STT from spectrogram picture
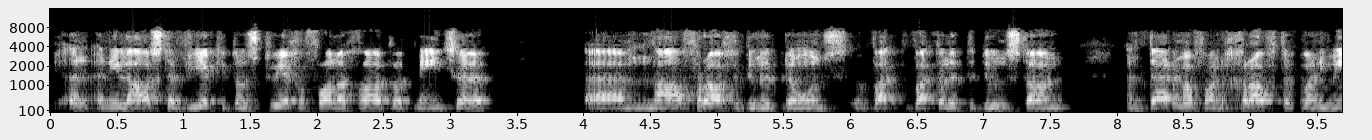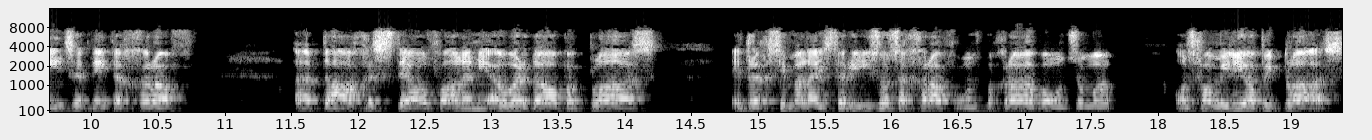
in in die laaste week het ons twee gevalle gehad wat mense ehm um, navraag gedoen het by ons wat wat hulle te doen staan in terme van grafte want die mense het net 'n graf uh, daar gestel veral in die ouer dae op 'n plaas het hulle gesê maar luister hier is ons 'n graf ons begrawe ons sommer ons familie op die plaas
